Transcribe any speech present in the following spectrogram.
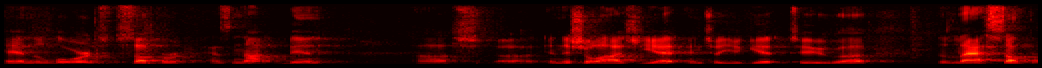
And the Lord's Supper has not been uh, uh, initialized yet until you get to uh, the Last Supper.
